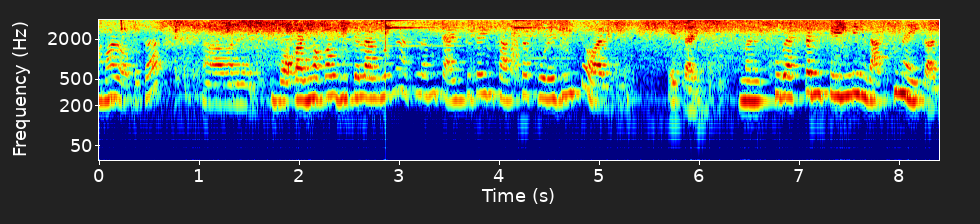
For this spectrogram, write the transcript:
আমার অতটা মানে বকাঝকাও দিতে লাগল না। আসলে আমি টাইম টু টাইম কাজটা করে দিই তো, আর কি, এটাই। মানে খুব একটা আমি পেন্ডিং রাখি না এই কাজ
